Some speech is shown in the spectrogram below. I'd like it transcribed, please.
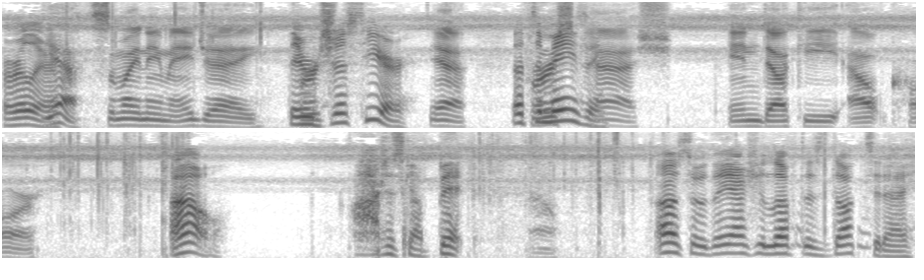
earlier. Yeah, somebody named AJ. They were just here. Yeah. That's first amazing. Cash in Ducky out car. Oh. Ah, I just got bit. Ow. Oh, so they actually left this duck today.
